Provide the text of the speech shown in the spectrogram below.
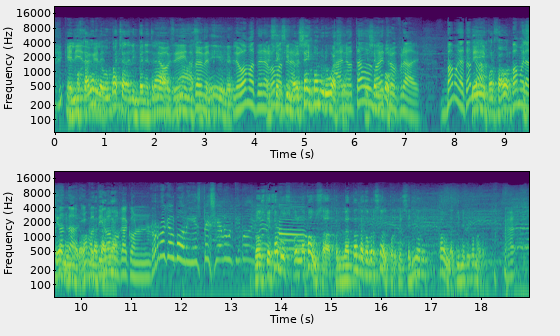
Qué el lindo, qué de lindo. bombacha del impenetrable. Lo- sí, No, es totalmente. increíble. Lo vamos a tener, El vamos a tener. El James Bond uruguayo. Anotado el, James maestro Bond. Frade. ¿Vamos a la tanda? Sí, por favor, Vamos a la que sea de tanda y vamos a la continuamos tanda. acá con Rock al Boli, especial último de Los dejamos con la pausa, con la tanda comercial, porque el señor Paula tiene que comer.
